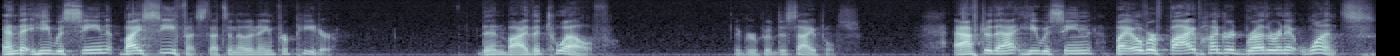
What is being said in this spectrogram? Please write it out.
And that he was seen by Cephas, that's another name for Peter, then by the 12, the group of disciples. After that, he was seen by over 500 brethren at once,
